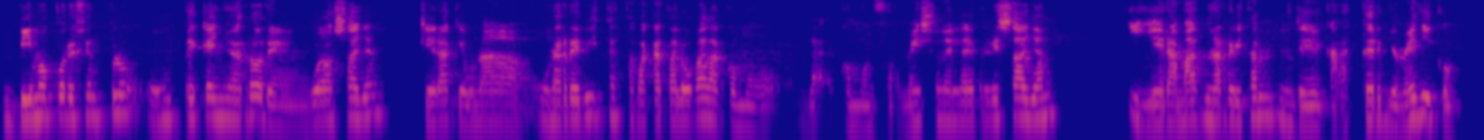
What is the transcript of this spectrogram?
vimos, por ejemplo, un pequeño error en Web Science, que era que una, revista estaba catalogada como, como Information in Library Science y era más una revista de carácter biomédico.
